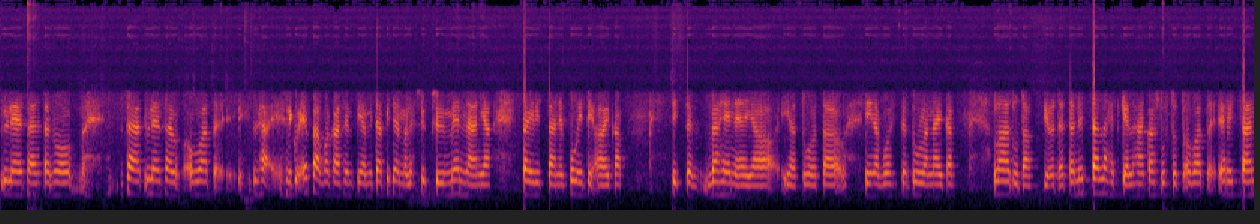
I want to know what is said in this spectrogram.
yleensä, että nuo säät yleensä ovat yhä niin kuin epävakaisempia, mitä pitemmälle syksyyn mennään ja päivittäinen puintiaika sitten vähenee ja, ja tuota, siinä voi sitten tulla näitä laatutappioita. Että nyt tällä hetkellä kasvustot ovat erittäin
